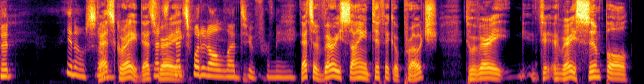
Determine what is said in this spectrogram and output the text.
But you know, so that's great. That's, that's, very. That's what it all led to for me. That's a very scientific approach to a very, to a very simple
